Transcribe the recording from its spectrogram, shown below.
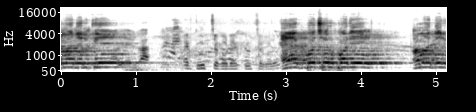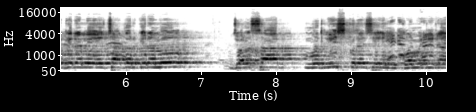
আমাদেরকে একটু উচ্চ করো একটু উচ্চ করো এক বছর পরে আমাদের গ্রামে চাদর গ্রামে জলসার মজলিস করেছিলেন কমিটিরা।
